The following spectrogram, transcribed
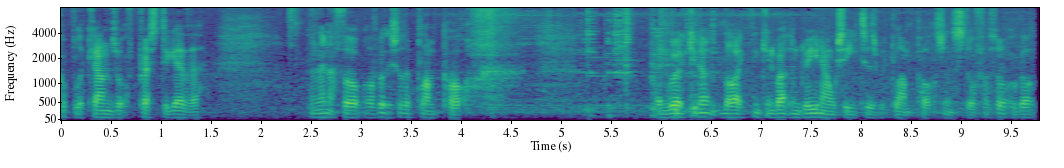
couple of cans what I've pressed together and then I thought well I've got this other plant pot. And working out like thinking about them greenhouse heaters with plant pots and stuff I thought I got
